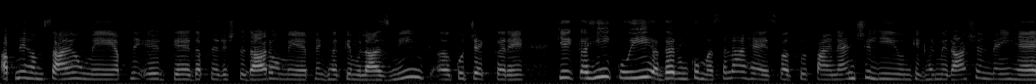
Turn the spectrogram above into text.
اپنے ہمسائیوں میں اپنے اردگرد شاید اپنے رشتہ داروں میں، اپنے گھر کے ملازمین کو چیک کریں کہ کہیں کوئی اگر ان کو مسئلہ ہے اس وقت کوئی فائنینشلی ان کے گھر میں راشن نہیں ہے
